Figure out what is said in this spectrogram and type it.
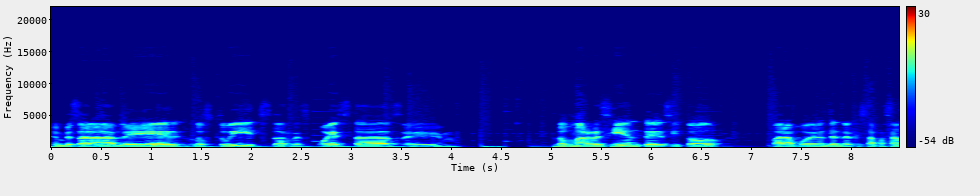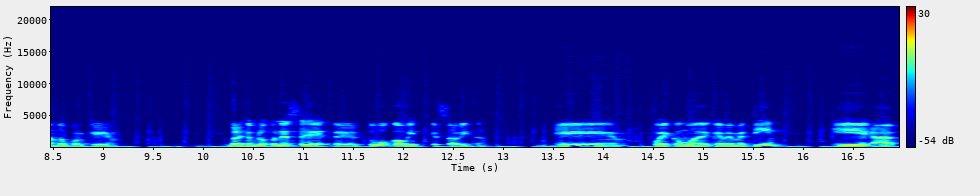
Empezar a leer los tweets, las respuestas, eh, los más recientes y todo, para poder entender qué está pasando, porque, por ejemplo, con este de tubo COVID que está ahorita, eh, fue como de que me metí y ah,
